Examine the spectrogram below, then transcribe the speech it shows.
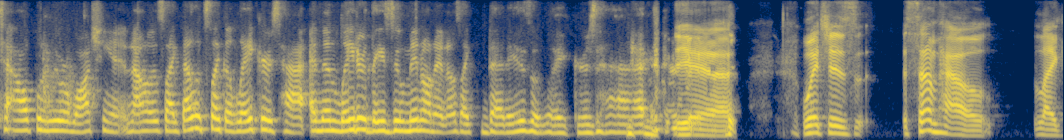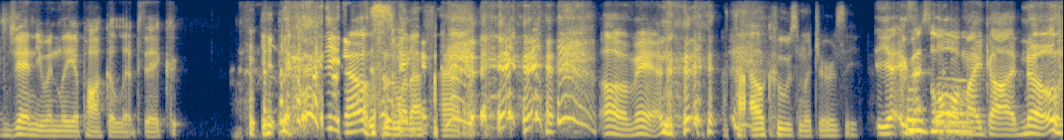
to Alp when we were watching it, and I was like, "That looks like a Lakers hat." And then later they zoom in on it, and I was like, "That is a Lakers hat." Yeah, which is somehow like genuinely apocalyptic. you know, This is what I found. oh man. Kyle Kuzma jersey. Yeah, exactly. Oh my god, no.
